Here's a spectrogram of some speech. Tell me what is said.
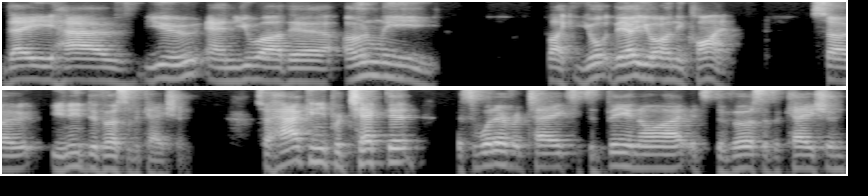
they have you and you are their only, like you're they're your only client. So you need diversification. So how can you protect it? It's whatever it takes. It's a BNI, it's diversification,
